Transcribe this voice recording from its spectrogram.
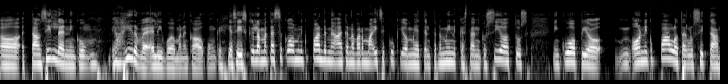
Uh, että on silleen niin kuin, ihan hirveän elinvoimainen kaupunki. Ja siis kyllä mä tässä, kun olen niin pandemian aikana varmaan itse kukin on miettinyt, että no minnekä sitä niin kuin sijoitus, niin Kuopio on niin kuin pallotellut sitä,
